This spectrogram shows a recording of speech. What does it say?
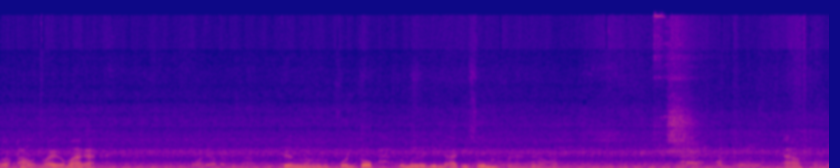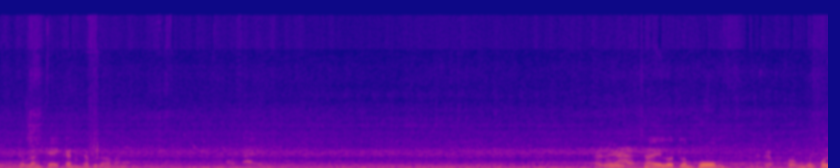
รถเข้าถอยเขามากอะเครื่องฝนตกตัวมือดินอาจจะซุ่มนะครับพี่น้องครับเอากำลังใจกันครับพี่น้องใช้รถลำโพง นะครับของมงคล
